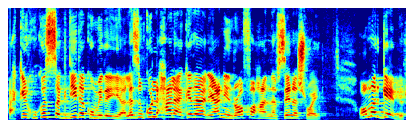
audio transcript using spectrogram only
هحكي لكم قصة جديدة كوميدية. لازم كل حلقة كده يعني نرفه عن نفسنا شوية. عمر جابر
